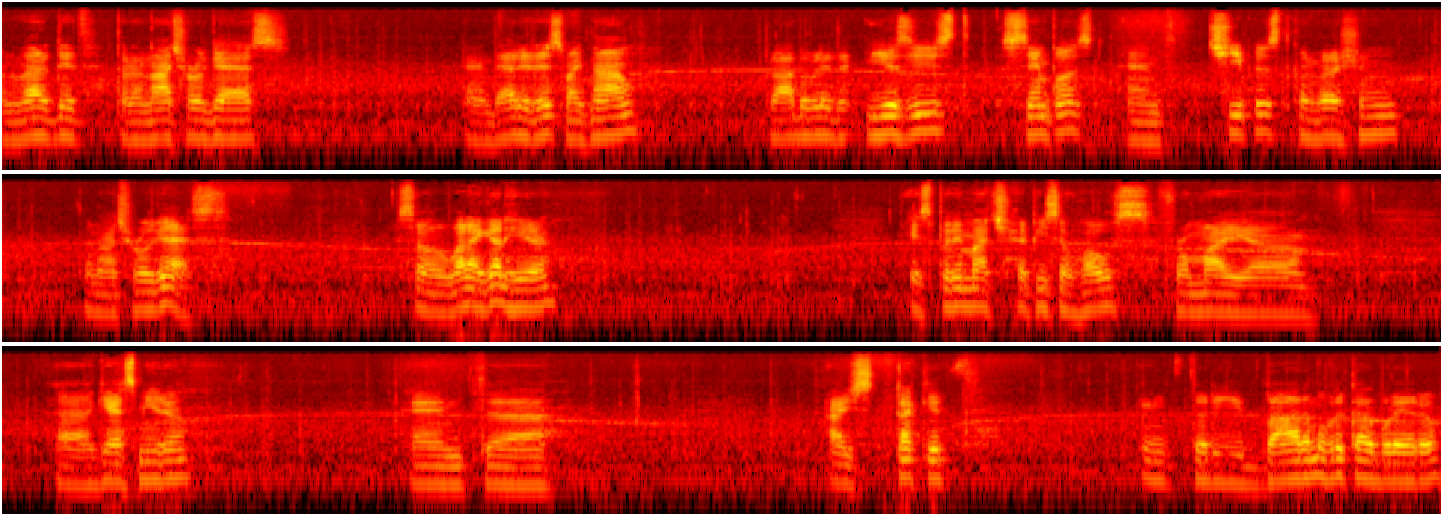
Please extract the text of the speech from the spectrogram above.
convert it to the natural gas. And there it is right now. Probably the easiest simplest and cheapest conversion to natural gas. So what I got here is pretty much a piece of hose from my uh, uh, gas meter. And uh, I stuck it into the bottom of the carburetor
